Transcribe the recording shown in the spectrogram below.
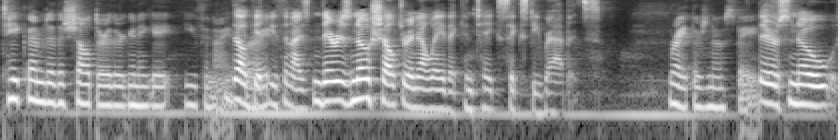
take them to the shelter, they're gonna get euthanized. They'll right? get euthanized. And there is no shelter in LA that can take 60 rabbits. Right, there's no space. There's no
